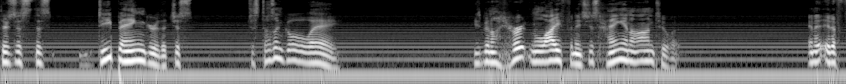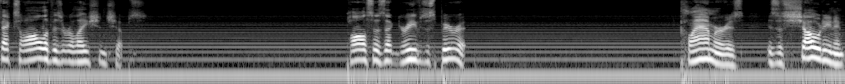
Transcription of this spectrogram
there's just this deep anger that just just doesn't go away. He's been hurt in life and he's just hanging on to it. And it, it affects all of his relationships. Paul says that grieves the spirit. Clamor is, is a shouting and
